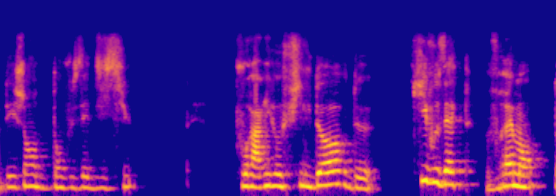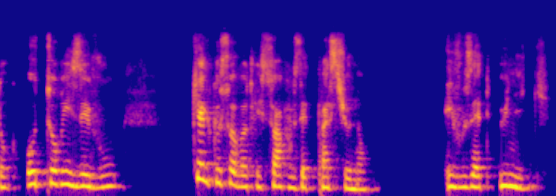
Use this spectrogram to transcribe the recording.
des gens dont vous êtes issus pour arriver au fil d'or de qui vous êtes vraiment. Donc, autorisez-vous, quelle que soit votre histoire, vous êtes passionnant et vous êtes unique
